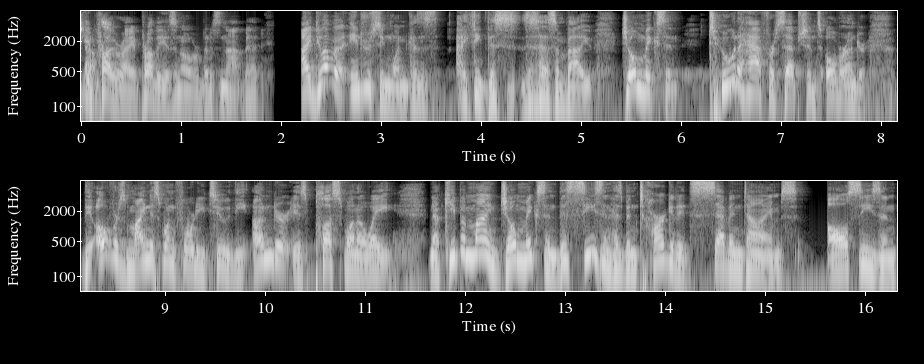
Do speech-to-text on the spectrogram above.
you're probably right. It probably isn't over, but it's not bad. I do have an interesting one because I think this is, this has some value. Joe Mixon, two and a half receptions over under. The over is minus 142. The under is plus 108. Now keep in mind, Joe Mixon this season has been targeted seven times all season,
